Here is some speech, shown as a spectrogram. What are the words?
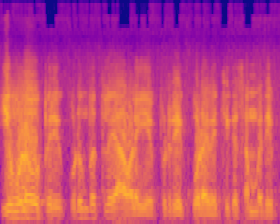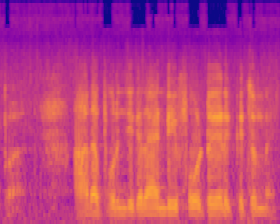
இவ்வளவு பெரிய குடும்பத்துல அவளை எப்படி கூட வச்சுக்க சம்மதிப்பா? அத புரிஞ்சுக்கதாண்டி போட்டோ எடுக்க சொன்னேன்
